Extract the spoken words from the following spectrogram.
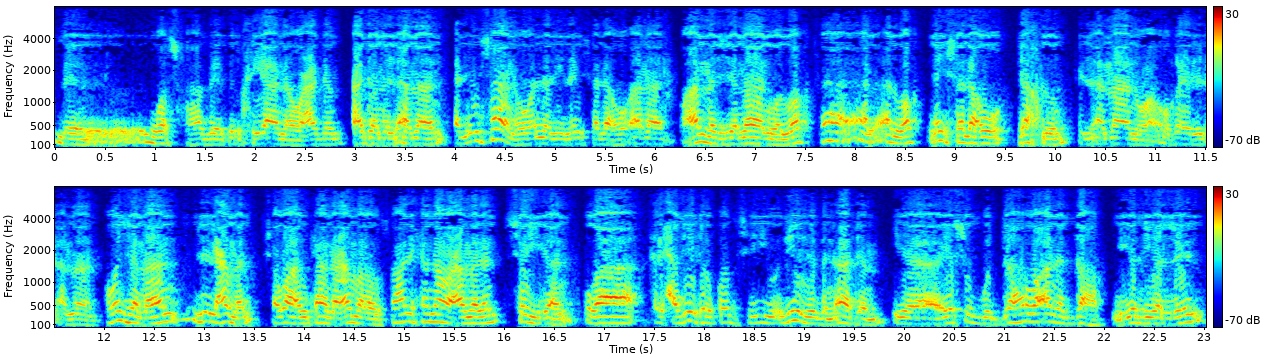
بوصفها بالخيانة وعدم عدم الأمان. الإنسان هو الذي ليس له أمان. وأما الزمان والوقت فالوقت ليس له دخل في الأمان وغير الأمان. هو زمان للعمل سواء كان عملا صالحا أو عملا سيئا. وفي الحديث القدسي يؤذيني ابن آدم يسب الدهر وأنا الدهر بيدي الليل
